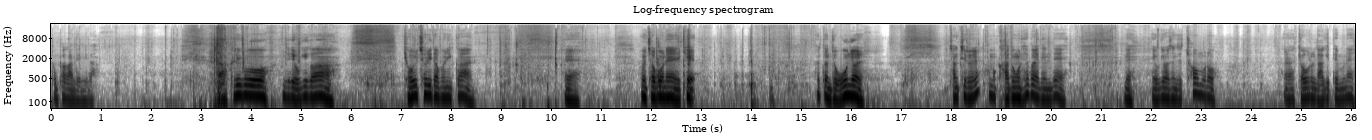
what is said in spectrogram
동파가 안 됩니다. 자 그리고 이제 여기가 겨울철이다 보니까 예 그럼 저번에 이렇게 일단 이제 온열 장치를 한번 가동을 해봐야 되는데 네 여기 와서 이제 처음으로 예, 겨울을 나기 때문에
